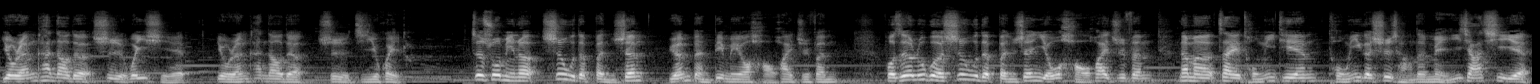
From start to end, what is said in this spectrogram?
有人看到的是威胁，有人看到的是机会。这说明了事物的本身原本并没有好坏之分。否则，如果事物的本身有好坏之分，那么在同一天、同一个市场的每一家企业，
